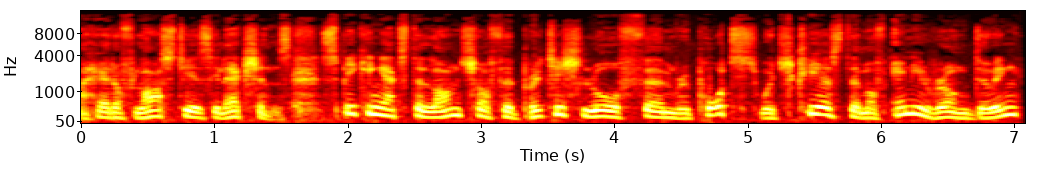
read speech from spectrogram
ahead of last year's elections. Speaking at the launch of a British law firm report which clears them of any wrongdoing,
